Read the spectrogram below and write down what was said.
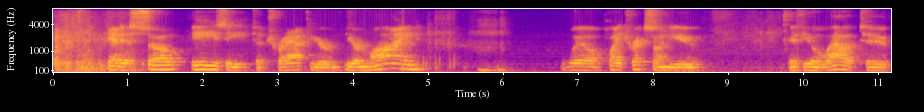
it is so easy to trap your your mind. Will play tricks on you if you allow it to.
